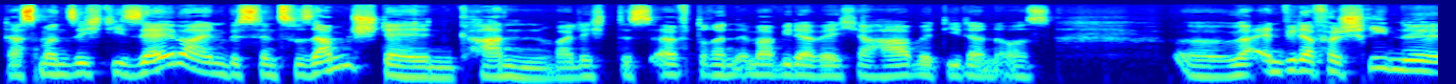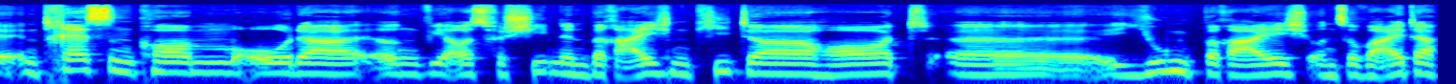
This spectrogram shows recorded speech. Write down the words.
dass man sich die selber ein bisschen zusammenstellen kann, weil ich des Öfteren immer wieder welche habe, die dann aus äh, ja, entweder verschiedene Interessen kommen oder irgendwie aus verschiedenen Bereichen, Kita, Hort, äh, Jugendbereich und so weiter.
